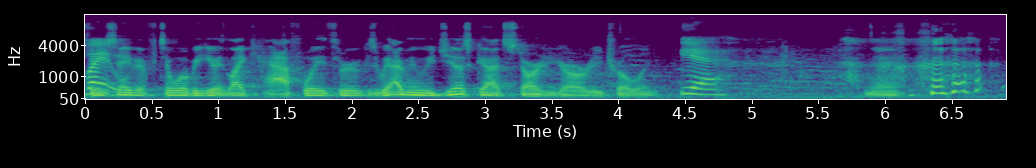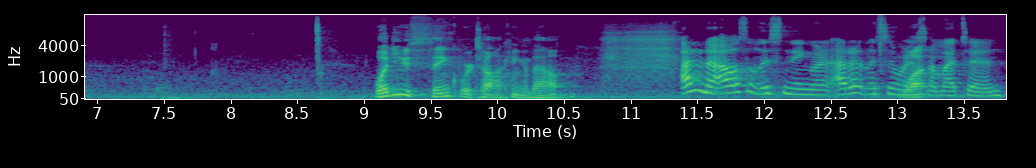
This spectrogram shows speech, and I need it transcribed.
Can we save it to what we get like halfway through? Because we, I mean, we just got started. You're already trolling. yeah. Yeah. What do you think we're talking about? I don't know. I wasn't listening when I don't listen when What? it's not my turn. Do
